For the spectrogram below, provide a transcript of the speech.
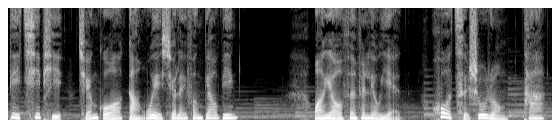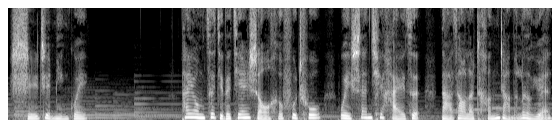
第七批全国岗位学雷锋标兵。网友纷纷留言：“获此殊荣，他实至名归。”他用自己的坚守和付出，为山区孩子打造了成长的乐园，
